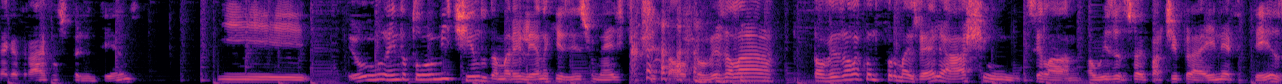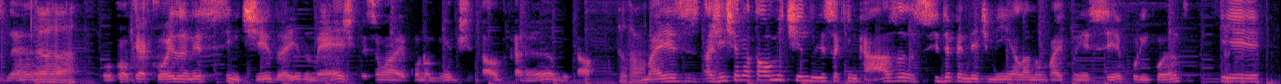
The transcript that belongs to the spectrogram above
Mega Drive, um Super Nintendo. E eu ainda tô omitindo da Marilena que existe o Magic digital. talvez ela, talvez ela quando for mais velha ache um, sei lá, a Wizards vai partir para NFTs, né? Aham. ou qualquer coisa nesse sentido aí do Magic, vai ser uma economia digital do caramba e tal. Total. Mas a gente ainda tá omitindo isso aqui em casa. Se depender de mim, ela não vai conhecer por enquanto, porque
